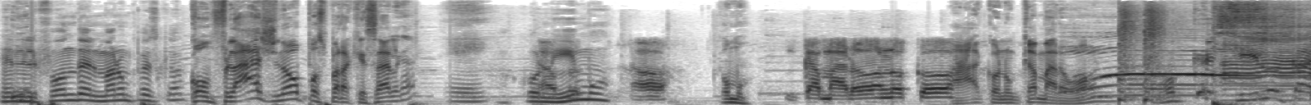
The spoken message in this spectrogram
¿En el fondo del mar un pescado? Con flash, ¿no? Pues para que salga. Eh. Con No, pues. No, ¿Cómo? un camarón, loco. Ah, con un camarón. Oh, qué chilo está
